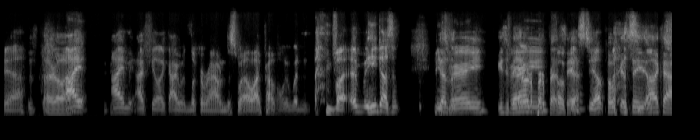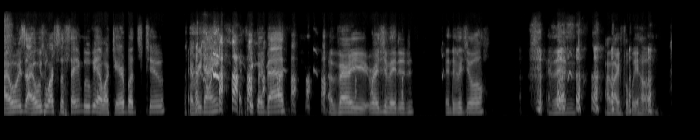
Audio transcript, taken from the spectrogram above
Yeah. Just, I. I I I feel like I would look around as well. I probably wouldn't, but uh, he doesn't. He He's very he's a man on a very purpose. Yeah. Focused. Yep. focus. see, So- okay, I always I always watch the same movie. I watch Airbuds 2 every night. I take my bath. A very regimented individual. and then my wife will be home.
